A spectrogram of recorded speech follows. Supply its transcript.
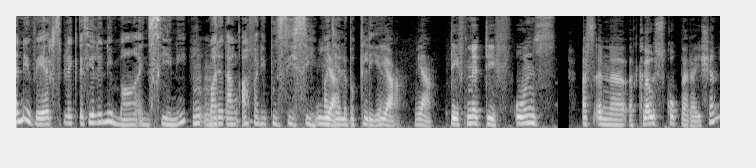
in die werksplek is jy nie ma en seun nie, Mm -mm. maar dit hang af van die posisie wat jy beklee. Ja, ja, definitief. Ons is in 'n 'n close corporation,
